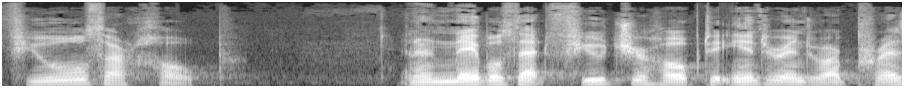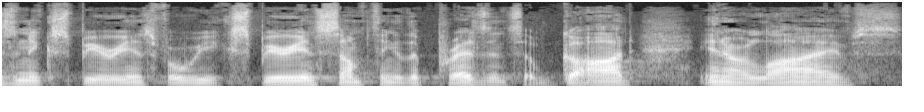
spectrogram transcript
fuels our hope and it enables that future hope to enter into our present experience where we experience something of the presence of God in our lives.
